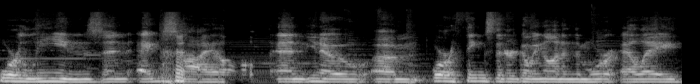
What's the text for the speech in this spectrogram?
Orleans and Exile and you know um, or things that are going on in the more LA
